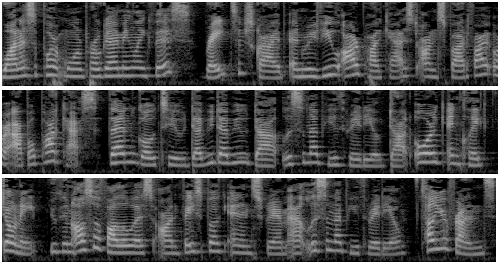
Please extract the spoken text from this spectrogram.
Want to support more programming like this? Rate, subscribe, and review our podcast on Spotify or Apple Podcasts. Then go to www.listenupyouthradio.org and click donate. You can also follow us on Facebook and Instagram at Listen Up Youth Radio. Tell your friends.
